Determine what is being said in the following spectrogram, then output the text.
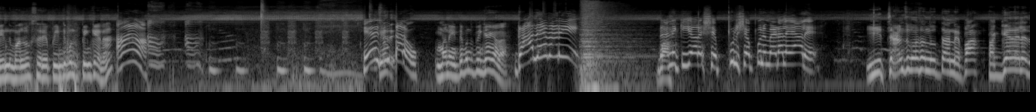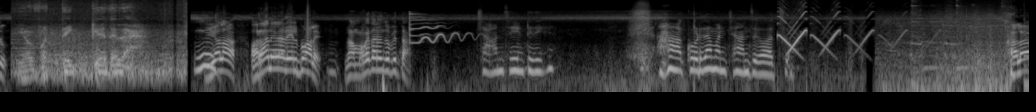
ఏంది మళ్ళీ ఒకసారి రేపు ఇంటి ముందు పింకేనా? ఆ. ఏం చూస్తారు? మన ఇంటి ముందు పింకే కదా? కాదే మరి. దానికి ఇవాళ చెప్పులు చెప్పులు మెడలేయాలి. ఈ ఛాన్స్ కోసం చూస్తాను పా. తగ్గేదే లేదు. తగ్గేదేలే? నేను అది వెళ్ళిపోవాలి. నా మొగతనం చూపిస్తా. ఛాన్స్ ఏంటిది? ఆహా, కొడదామని ఛాన్స్ కావచ్చు. హలో?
